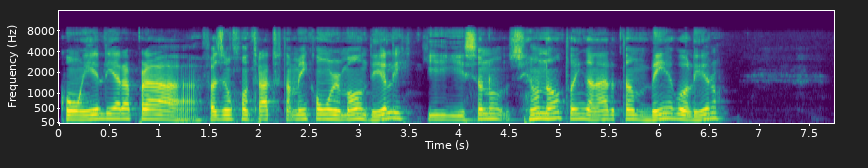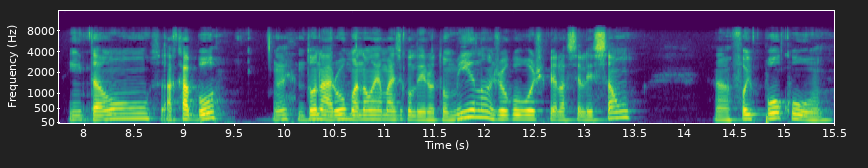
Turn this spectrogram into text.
com ele era para fazer um contrato também com o irmão dele, que se eu não, se eu não tô enganado também é goleiro. Então acabou, né? Donnarumma não é mais goleiro do Milan, jogou hoje pela seleção. Uh, foi pouco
